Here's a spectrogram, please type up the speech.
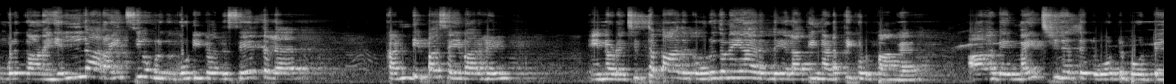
உங்களுக்கான எல்லா ரைட்ஸையும் உங்களுக்கு கூட்டிட்டு வந்து சேர்த்துல. கண்டிப்பா செய்வார்கள். என்னோட சித்தப்பா அதுக்கு உறுதுணையா இருந்து எல்லாத்தையும் நடத்தி கொடுப்பாங்க. ஆகவே மைச்சினத்தில் ஓட்டு போட்டு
